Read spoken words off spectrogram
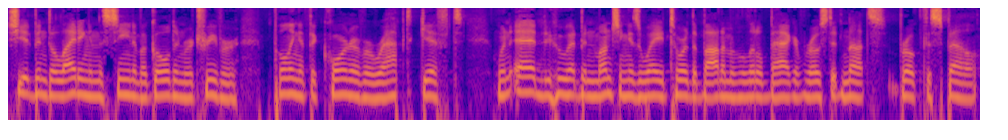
She had been delighting in the scene of a golden retriever pulling at the corner of a wrapped gift when Ed, who had been munching his way toward the bottom of a little bag of roasted nuts, broke the spell.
